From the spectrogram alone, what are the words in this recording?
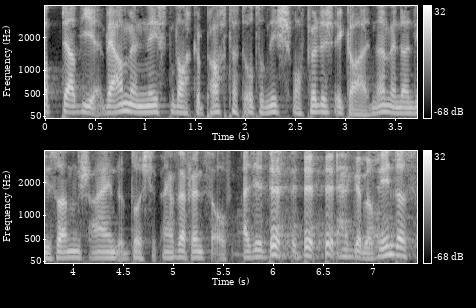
ob der die Wärme am nächsten Tag gebracht hat oder nicht, war völlig egal. Ne? Wenn dann die Sonne scheint und durch das Fenster auf. Also ja, genau. wir sehen das,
